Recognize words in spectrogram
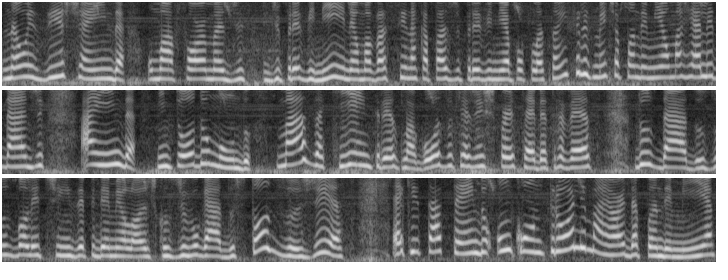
não existe ainda uma forma de, de prevenir, né, uma vacina capaz de prevenir a população. Infelizmente, a pandemia é uma realidade ainda em todo o mundo. Mas aqui em Três Lagoas, o que a gente percebe através dos dados, dos boletins epidemiológicos divulgados todos os dias, é que está tendo um controle maior da pandemia,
